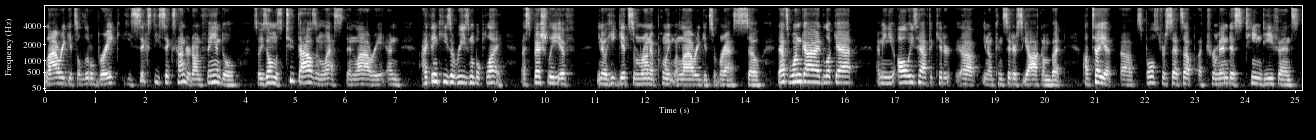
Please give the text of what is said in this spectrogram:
Lowry gets a little break. He's 6,600 on FanDuel, so he's almost 2,000 less than Lowry, and I think he's a reasonable play, especially if you know he gets some run at point when Lowry gets some rest. So that's one guy I'd look at. I mean, you always have to consider, uh, you know, consider Siakam, but I'll tell you, uh, Spoelstra sets up a tremendous team defense,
